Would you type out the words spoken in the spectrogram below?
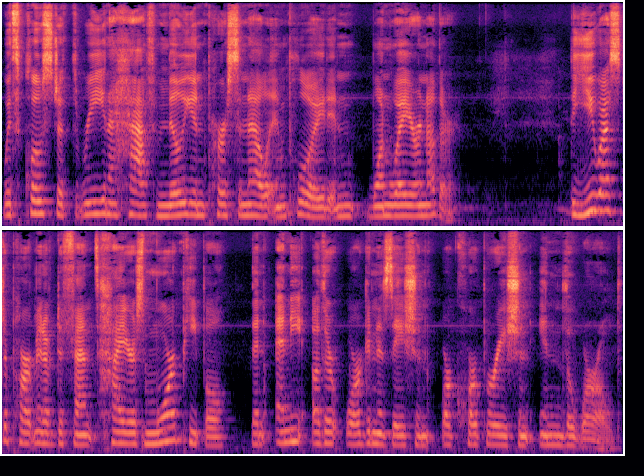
with close to three and a half million personnel employed in one way or another. The U.S. Department of Defense hires more people than any other organization or corporation in the world.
